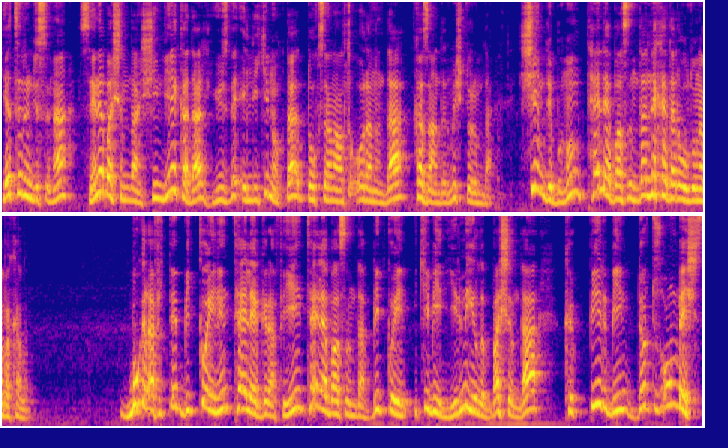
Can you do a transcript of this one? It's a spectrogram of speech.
yatırımcısına sene başından şimdiye kadar %52.96 oranında kazandırmış durumda. Şimdi bunun TL bazında ne kadar olduğuna bakalım. Bu grafikte Bitcoin'in TL grafiği TL bazında Bitcoin 2020 yılı başında 41.415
